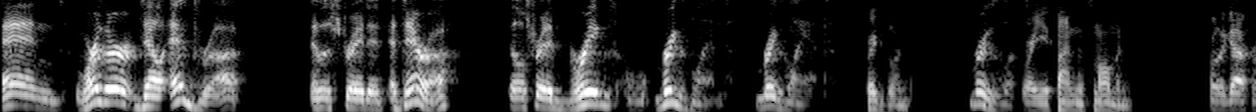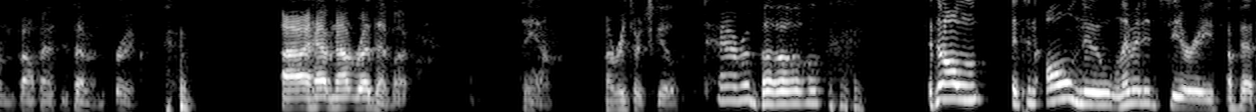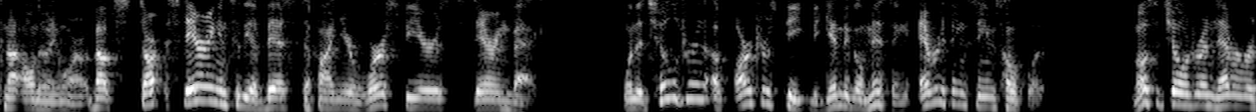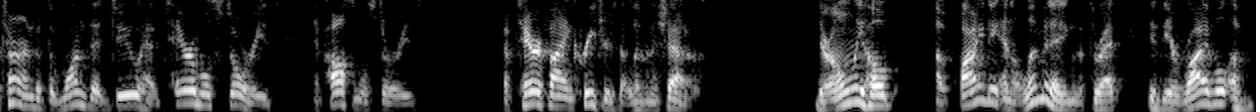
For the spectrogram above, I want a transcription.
And Werther Dell'Edera illustrated Edera illustrated Briggs Briggsland. Briggsland. Briggsland, Briggsland. where you find the Smallman. or the guy from Final Fantasy VII, Briggs. I have not read that book. Damn, my research skills terrible. It's an all it's an all new limited series about it's not all new anymore about start staring into the abyss to find your worst fears staring back. When the children of Archer's Peak begin to go missing, everything seems hopeless. Most of the children never return, but the ones that do have terrible stories, impossible stories of terrifying creatures that live in the shadows. Their only hope of finding and eliminating the threat is the arrival of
